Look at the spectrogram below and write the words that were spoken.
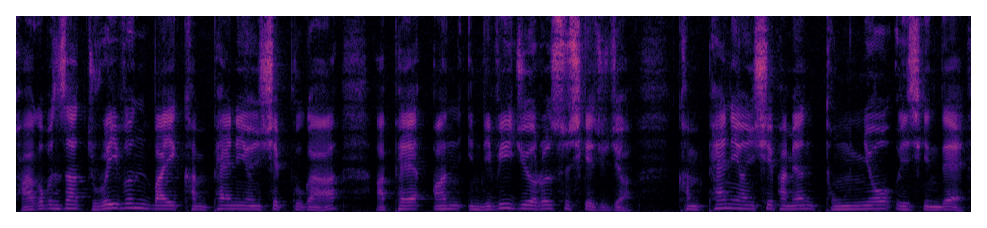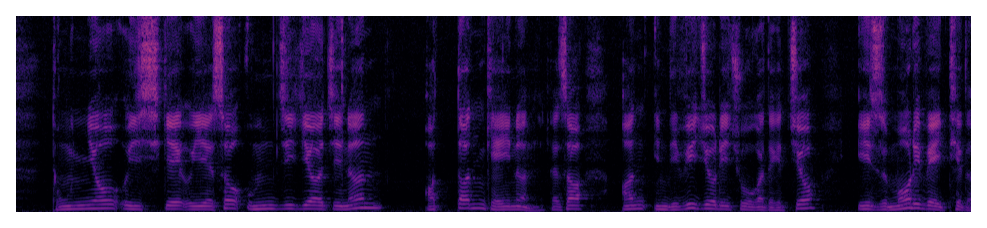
과거분사 driven by companionship 구가 앞에 an individual을 수식해 주죠. companionship 하면 동료 의식인데 동료 의식에 의해서 움직여지는 어떤 개인은 그래서 an individual이 주어가 되겠죠. is motivated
